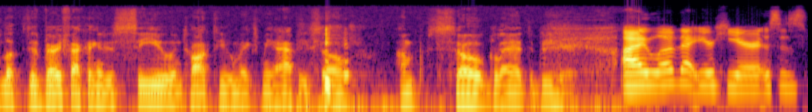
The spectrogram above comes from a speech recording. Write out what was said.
look. The very fact that I can just see you and talk to you makes me happy. So, I'm so glad to be here. I love that you're here. This is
